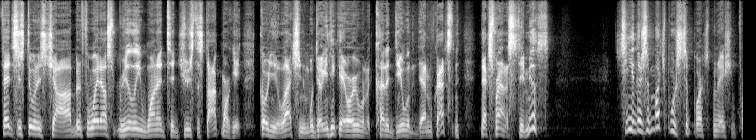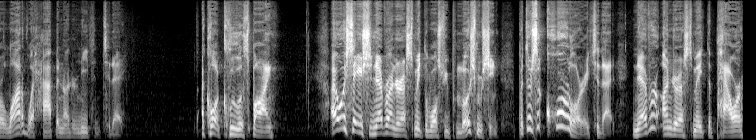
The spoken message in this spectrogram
Fed's just doing his job. And if the White House really wanted to juice the stock market going to the election, well, don't you think they were able to cut a deal with the Democrats the next round of stimulus? See, there's a much more simple explanation for a lot of what happened underneath it today. I call it clueless buying. I always say you should never underestimate the Wall Street promotion machine, but there's a corollary to that. Never underestimate the power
